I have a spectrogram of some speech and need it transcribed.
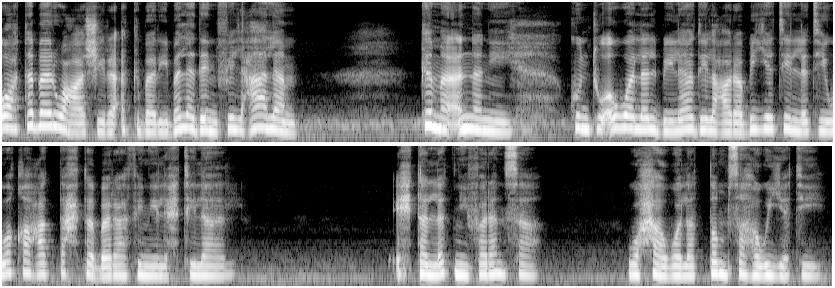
أعتبر عاشر أكبر بلد في العالم. كما أنني كنت أول البلاد العربية التي وقعت تحت براثن الاحتلال. احتلتني فرنسا وحاولت طمس هويتي.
